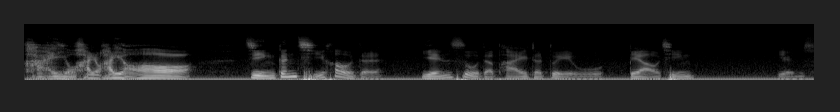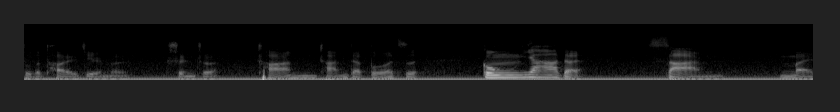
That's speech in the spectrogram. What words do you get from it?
还有，还有，还有，紧跟其后的，严肃的排着队伍。表情严肃的太监们顺着长长的脖子，公鸭的嗓门。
